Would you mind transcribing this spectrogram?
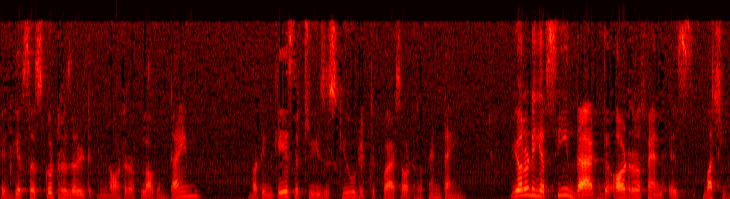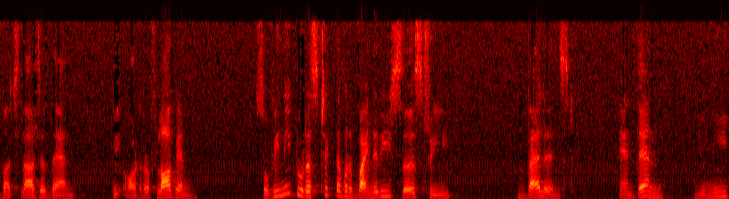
it gives us good result in order of log n time. But in case the tree is skewed, it requires order of n time. We already have seen that the order of n is much, much larger than the order of log n. So we need to restrict our binary search tree balanced and then you need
